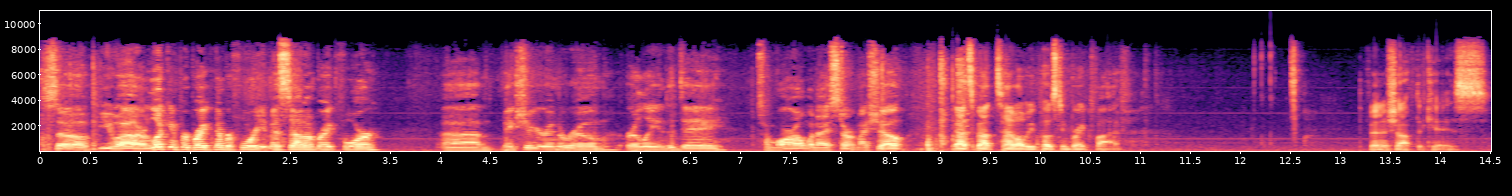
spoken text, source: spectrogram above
So if you are looking for break number four, you missed out on break four. Um, make sure you're in the room early in the day tomorrow when I start my show. That's about the time I'll be posting break five. Finish off the case.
